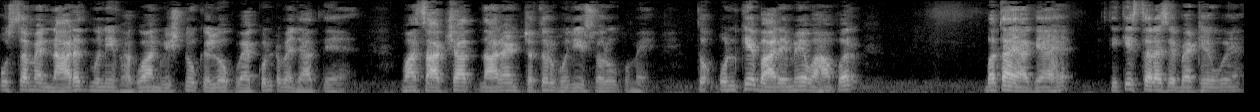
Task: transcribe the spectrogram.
उस समय नारद मुनि भगवान विष्णु के लोक वैकुंठ में जाते हैं। वहाँ साक्षात नारायण चतुर्भुजी स्वरूप में। तो उनके बारे में वहाँ पर बताया गया है कि किस तरह से बैठे हुए हैं?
